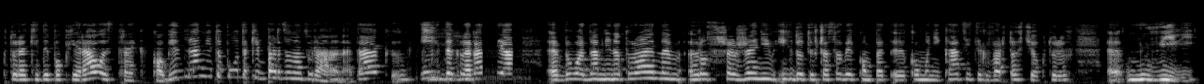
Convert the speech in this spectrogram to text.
które kiedy popierały strajk kobiet, dla mnie to było takie bardzo naturalne, tak? Ich mhm. deklaracja e, była dla mnie naturalnym rozszerzeniem ich dotychczasowej komunikacji, tych wartości, o których mówili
